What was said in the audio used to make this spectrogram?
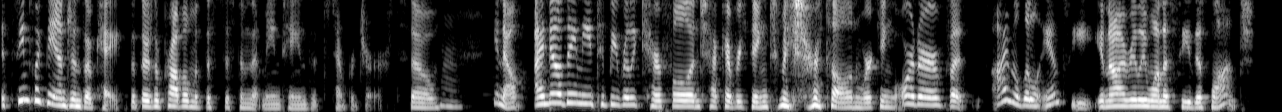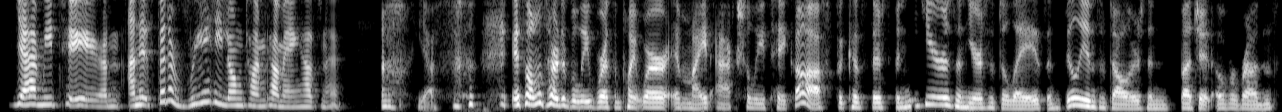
It seems like the engine's okay, but there's a problem with the system that maintains its temperature. So, hmm. You know, I know they need to be really careful and check everything to make sure it's all in working order, but I'm a little antsy. You know, I really want to see this launch. Yeah, me too. And and it's been a really long time coming, hasn't it? Uh, yes. It's almost hard to believe we're at the point where it might actually take off because there's been years and years of delays and billions of dollars in budget overruns.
